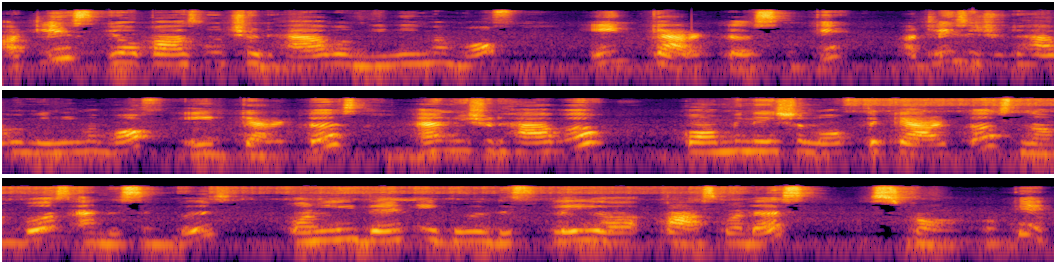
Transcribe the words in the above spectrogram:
At least your password should have a minimum of 8 characters. Okay, At least it should have a minimum of 8 characters and you should have a combination of the characters, numbers and the symbols. only then it will display your password as strong okay?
